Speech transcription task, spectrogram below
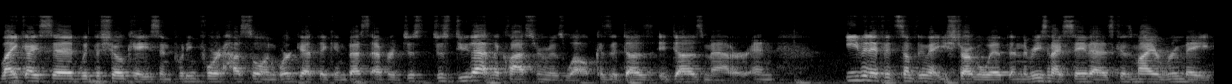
like I said with the showcase and putting forth hustle and work ethic and best effort, just just do that in the classroom as well because it does it does matter. And even if it's something that you struggle with, and the reason I say that is because my roommate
